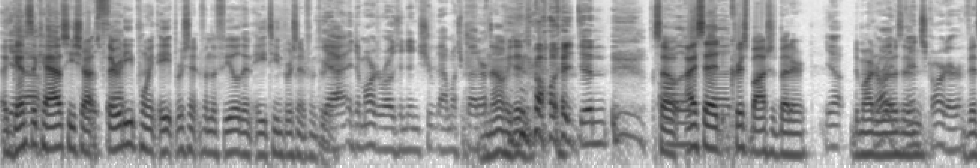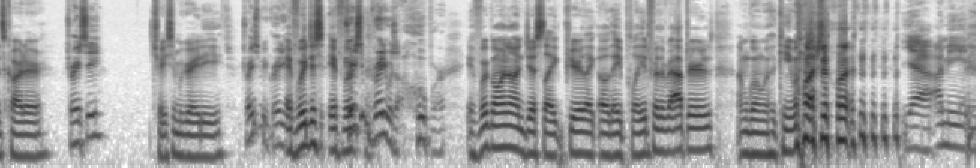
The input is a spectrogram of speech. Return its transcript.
Against the yeah, Cavs, he shot thirty point eight percent from the field and eighteen percent from three. Yeah, and DeMar DeRozan didn't shoot that much better. No, he didn't. no, he didn't. So Oh, I said bad. Chris Bosh is better. Yep. DeMar Probably DeRozan, Vince Vince, Carter. Vince Carter, Tracy. Tracy McGrady. Tracy McGrady. If we're just if we're Tracy McGrady was a hooper. if we're going on just like pure like oh they played for the Raptors, I'm going with Hakeem Olajuwon. Yeah, I mean,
